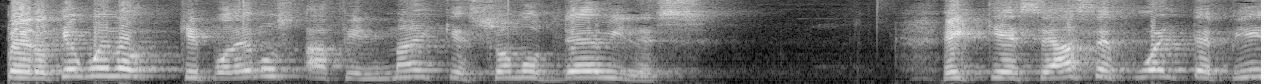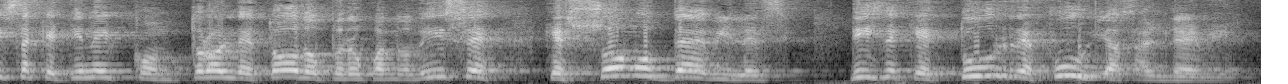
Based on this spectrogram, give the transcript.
Pero qué bueno que podemos afirmar que somos débiles. El que se hace fuerte piensa que tiene el control de todo, pero cuando dice que somos débiles, dice que tú refugias al débil.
